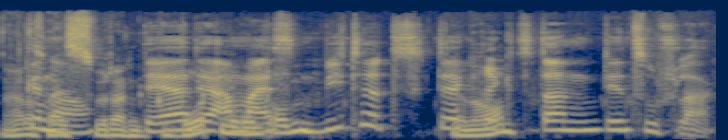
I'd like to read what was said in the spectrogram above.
Ja, das genau. heißt, es wird dann der, geboten der am rundum. meisten bietet, der Genau. kriegt dann den Zuschlag.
